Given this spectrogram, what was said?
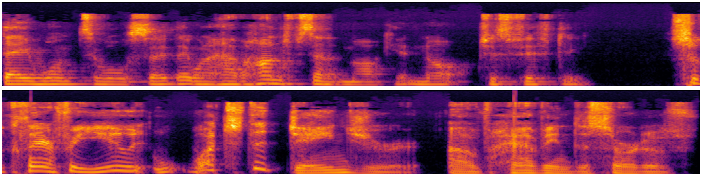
They want to also they want to have 100% of the market not just 50 so claire for you what's the danger of having the sort of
